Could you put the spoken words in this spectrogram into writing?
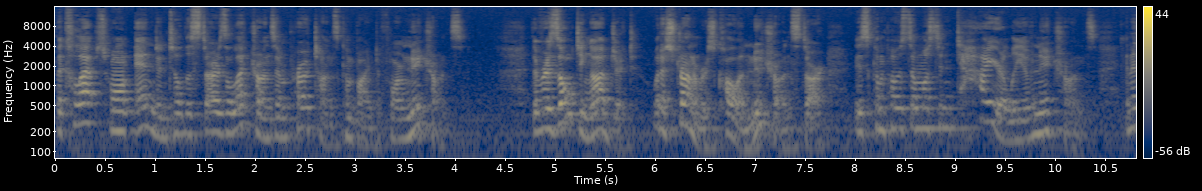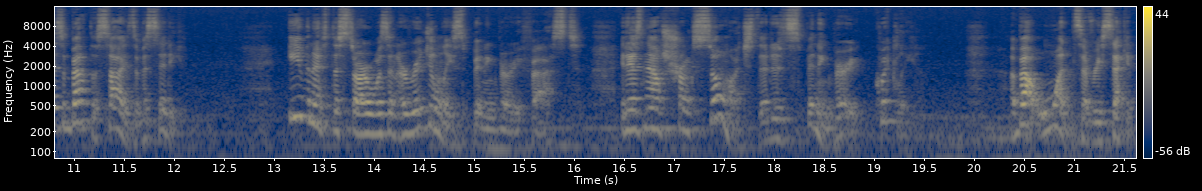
the collapse won't end until the star's electrons and protons combine to form neutrons. The resulting object, what astronomers call a neutron star, is composed almost entirely of neutrons and is about the size of a city. Even if the star wasn't originally spinning very fast, it has now shrunk so much that it is spinning very quickly about once every second.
